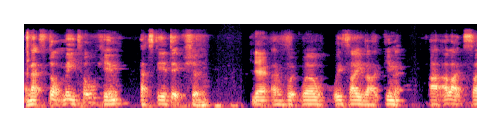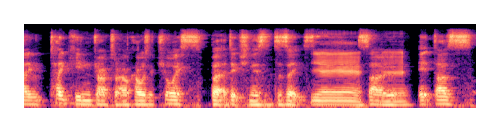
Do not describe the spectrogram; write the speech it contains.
And that's not me talking, that's the addiction. Yeah. And w- well, we say like, you know, I, I like to say taking drugs or alcohol is a choice, but addiction is a disease. Yeah, So yeah. it does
